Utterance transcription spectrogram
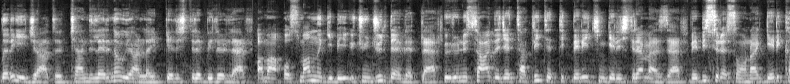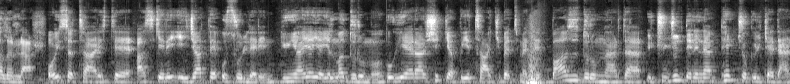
anladıkları icadı kendilerine uyarlayıp geliştirebilirler. Ama Osmanlı gibi üçüncül devletler ürünü sadece taklit ettikleri için geliştiremezler ve bir süre sonra geri kalırlar. Oysa tarihte askeri icat ve usullerin dünyaya yayılma durumu bu hiyerarşik yapıyı takip etmedi. Bazı durumlarda üçüncül denilen pek çok ülkeden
